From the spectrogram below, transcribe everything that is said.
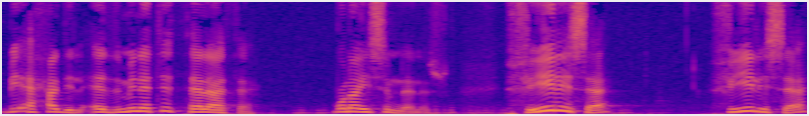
bi ehadil ezmineti thelâfe. Buna isim denir. Fiil ise fiil ise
